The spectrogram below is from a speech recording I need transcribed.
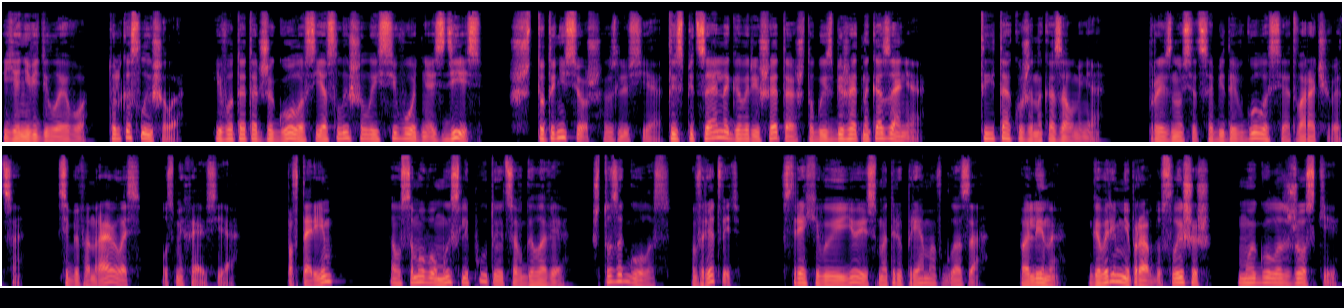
Я не видела его, только слышала. И вот этот же голос я слышала и сегодня, здесь. «Что ты несешь, злюсь я. «Ты специально говоришь это, чтобы избежать наказания?» «Ты и так уже наказал меня», – произносит с обидой в голосе и отворачивается. «Тебе понравилось?» – усмехаюсь я. «Повторим?» А у самого мысли путаются в голове. Что за голос? Врет ведь? Встряхиваю ее и смотрю прямо в глаза. «Полина, говори мне правду, слышишь? Мой голос жесткий.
